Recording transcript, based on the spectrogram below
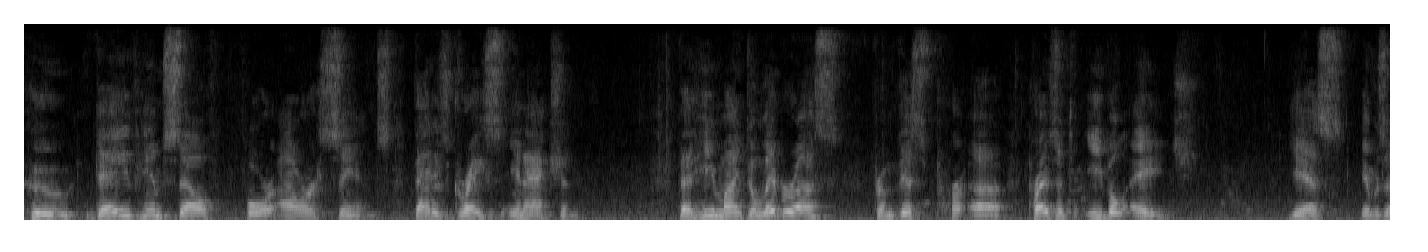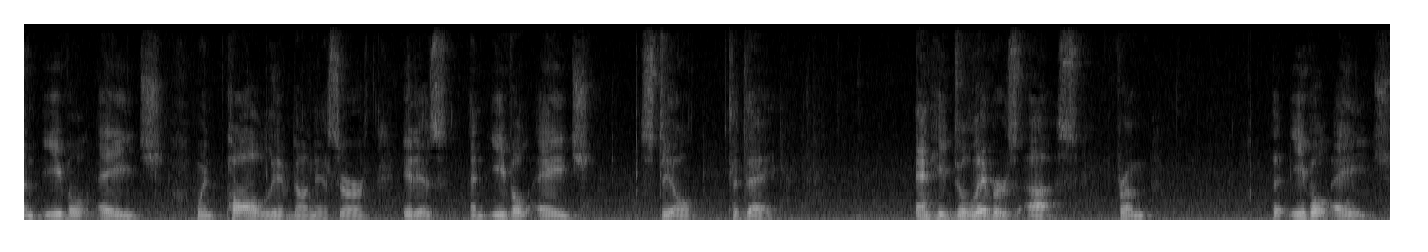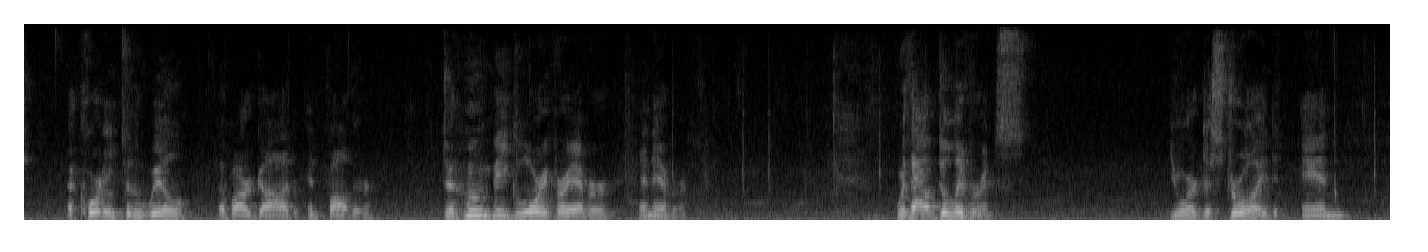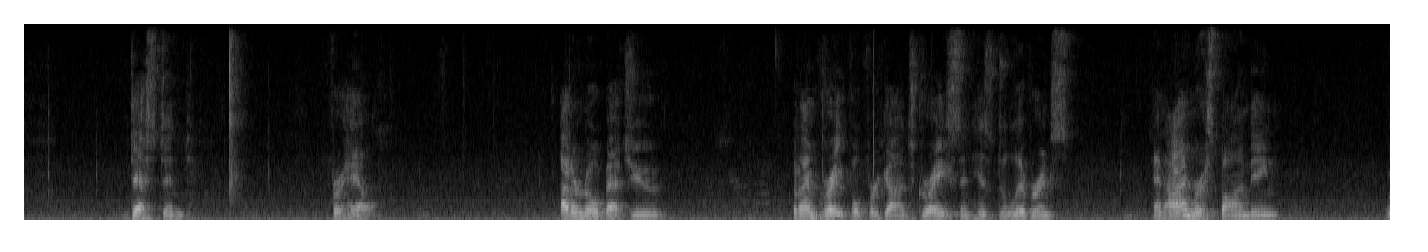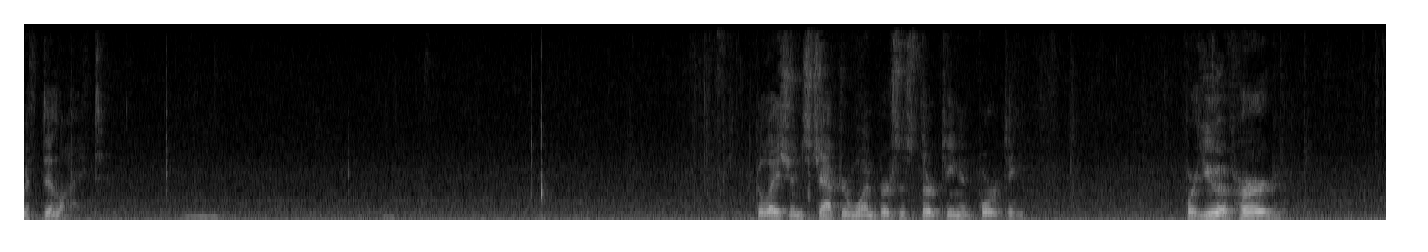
who gave himself for our sins. That is grace in action. That he might deliver us from this uh, present evil age. Yes, it was an evil age when Paul lived on this earth. It is an evil age still today. And he delivers us from the evil age according to the will of our God and Father, to whom be glory forever and ever. Without deliverance, you are destroyed and destined for hell. I don't know about you, but I'm grateful for God's grace and His deliverance, and I'm responding with delight. Galatians chapter 1, verses 13 and 14. For you have heard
